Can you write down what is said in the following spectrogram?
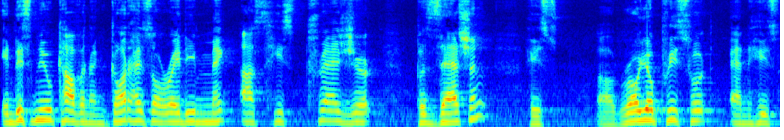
in this new covenant, God has already made us His treasured possession, His uh, royal priesthood, and His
